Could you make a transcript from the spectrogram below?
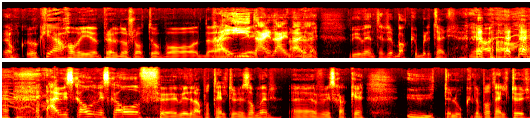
Ja. Ok, Har vi prøvd å slå det opp? Det, Nei, nei, nei, nei, nei. Vi venter til bakken blir tørr. Ja. nei, vi skal, vi skal før vi drar på telttur i sommer. eh, For vi skal ikke utelukkende på telttur,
